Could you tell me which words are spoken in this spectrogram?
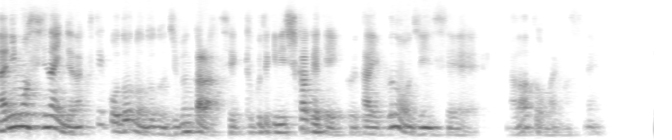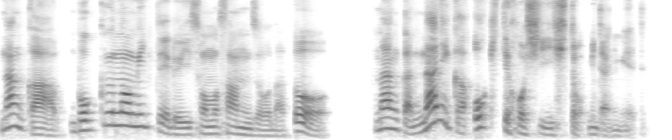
何もしないんじゃなくて、こうどんどんどんどん自分から積極的に仕掛けていくタイプの人生だなと思いますね。なんか僕の見てる磯野三蔵だと、なんか何か起きてほしい人みたいに見えてる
